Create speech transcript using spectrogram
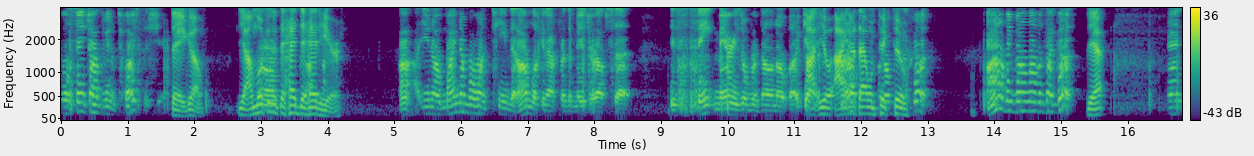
Well, St. John's beat them twice this year. There you go. Yeah, I'm looking Uh, at the head to head here. Uh, you know, my number one team that I'm looking at for the major upset is St. Mary's over Villanova. Again, I- you know, I got that one picked too. I don't think Villanova's that good. Yeah. And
